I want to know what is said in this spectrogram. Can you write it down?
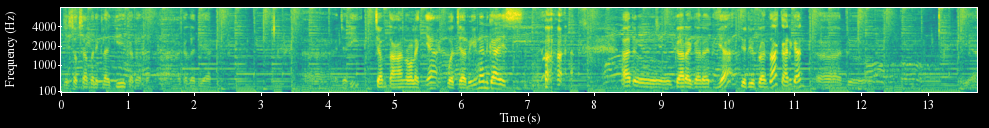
Besok saya balik lagi kata uh, kata dia. Uh, jadi jam tangan Rolexnya buat jaminan guys. Aduh gara-gara dia jadi berantakan kan? Aduh. Iya.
